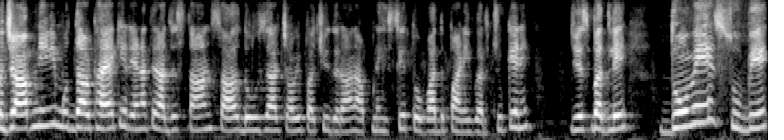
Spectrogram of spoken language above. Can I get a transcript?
ਪੰਜਾਬ ਨੇ ਵੀ ਮੁੱਦਾ ਉਠਾਇਆ ਕਿ ਹਰਿਆਣਾ ਤੇ ਰਾਜਸਥਾਨ ਸਾਲ 2024-25 ਦੌਰਾਨ ਆਪਣੇ ਹਿੱਸੇ ਤੋਂ ਵੱਧ ਪਾਣੀ ਵਰ ਚੁੱਕੇ ਨੇ, ਜਿਸ ਬਦਲੇ ਦੋਵੇਂ ਸੂਬੇ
